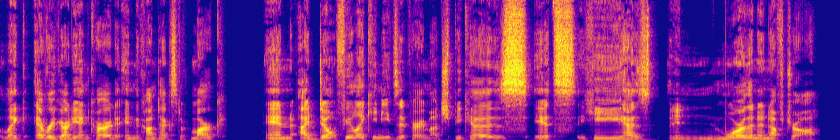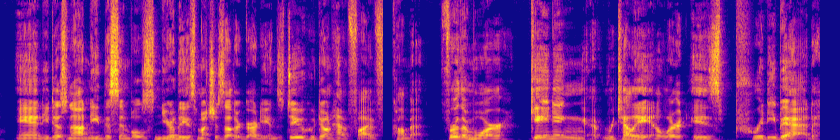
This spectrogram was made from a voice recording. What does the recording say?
like every Guardian card in the context of Mark, and I don't feel like he needs it very much because it's he has more than enough draw, and he does not need the symbols nearly as much as other guardians do who don't have five combat. Furthermore, gaining retaliate and alert is pretty bad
